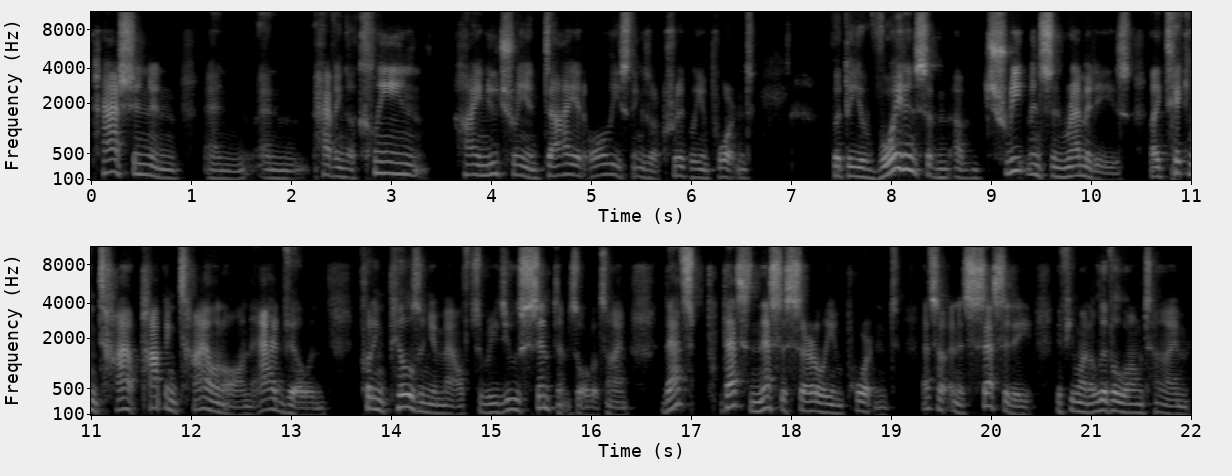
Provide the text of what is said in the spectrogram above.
passion and and and having a clean high nutrient diet. All these things are critically important but the avoidance of, of treatments and remedies, like taking ty- popping Tylenol and Advil and putting pills in your mouth to reduce symptoms all the time, that's that's necessarily important. That's a necessity if you want to live a long time.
